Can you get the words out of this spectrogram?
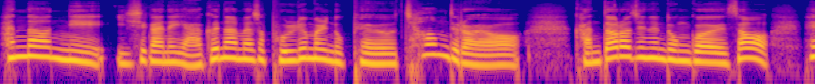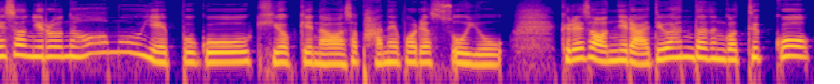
한나 언니, 이 시간에 야근하면서 볼륨을 높여요. 처음 들어요. 간 떨어지는 동거에서 혜선이로 너무 예쁘고 귀엽게 나와서 반해버렸소요. 그래서 언니 라디오 한다는 거 듣고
